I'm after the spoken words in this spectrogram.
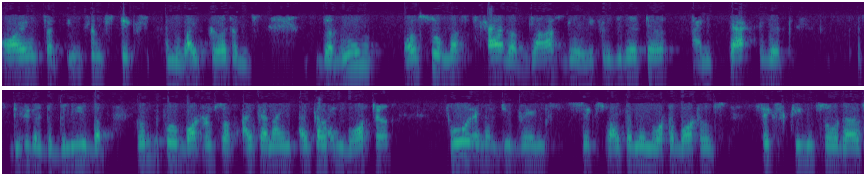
oils and incense sticks and white curtains. The room also must have a glass door refrigerator and packed with, it's difficult to believe, but 24 bottles of alkaline, alkaline water, four energy drinks, six vitamin water bottles, six cream sodas,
